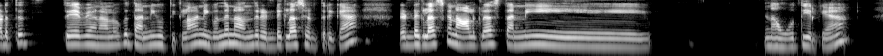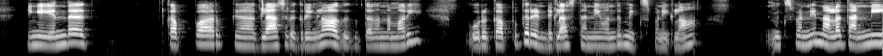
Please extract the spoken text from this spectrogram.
அடுத்து தேவையான அளவுக்கு தண்ணி ஊற்றிக்கலாம் இன்றைக்கி வந்து நான் வந்து ரெண்டு கிளாஸ் எடுத்திருக்கேன். ரெண்டு கிளாஸ்க்கு நாலு கிளாஸ் தண்ணி நான் ஊற்றியிருக்கேன் நீங்கள் எந்த கப்பார் கிளாஸ் எடுக்கிறீங்களோ அதுக்கு தகுந்த மாதிரி ஒரு கப்புக்கு ரெண்டு கிளாஸ் தண்ணி வந்து மிக்ஸ் பண்ணிக்கலாம். மிக்ஸ் பண்ணி நல்லா தண்ணி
